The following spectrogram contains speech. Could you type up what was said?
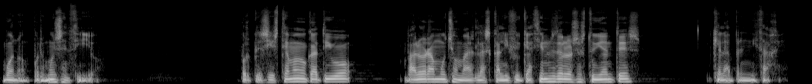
Bueno, pues muy sencillo. Porque el sistema educativo valora mucho más las calificaciones de los estudiantes que el aprendizaje.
